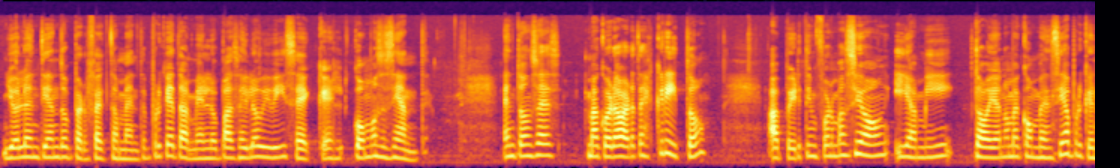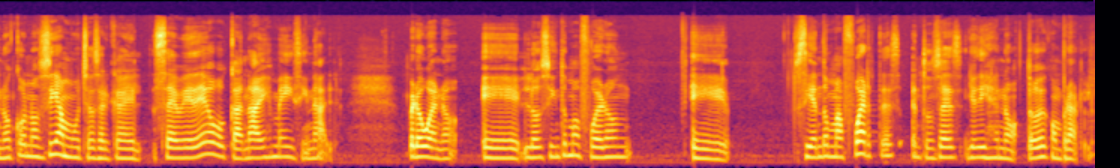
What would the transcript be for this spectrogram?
yo lo entiendo perfectamente porque también lo pasé y lo viví y sé que, cómo se siente. Entonces, me acuerdo haberte escrito a pedirte información y a mí todavía no me convencía porque no conocía mucho acerca del CBD o cannabis medicinal. Pero bueno, eh, los síntomas fueron eh, siendo más fuertes, entonces yo dije, no, tengo que comprarlo.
